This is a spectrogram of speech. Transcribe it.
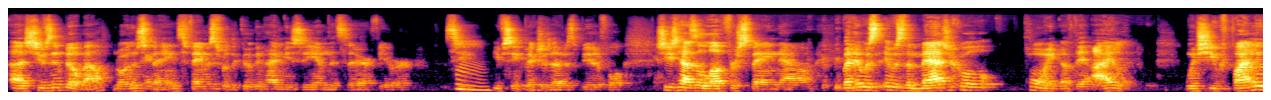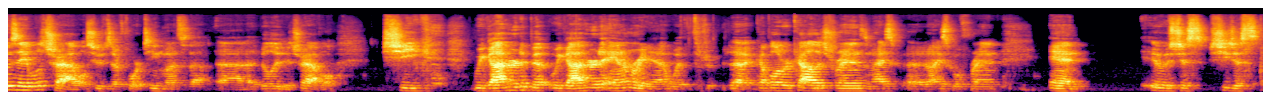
Uh, she was in Bilbao, northern Okay. Spain. It's famous for the Guggenheim Museum that's there. If you ever see, Hmm. you've seen pictures of it. It's beautiful. She has a love for Spain now, but it was it was the magical point of the island when she finally was able to travel. She was there 14 months without uh, ability to travel. She, we got her to we got her to Anna Maria with a couple of her college friends and high, uh, high school friend, and it was just she just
